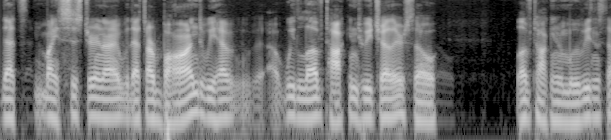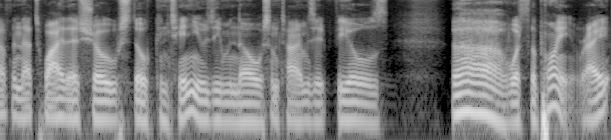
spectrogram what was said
that's my sister and I. That's our bond. We have we love talking to each other. So love talking to movies and stuff, and that's why the show still continues, even though sometimes it feels, uh, what's the point, right?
